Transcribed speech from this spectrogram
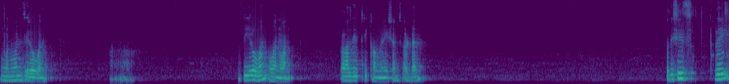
1 1 0 1 uh, 0 1 1 1 so all the three combinations are done. So this is three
